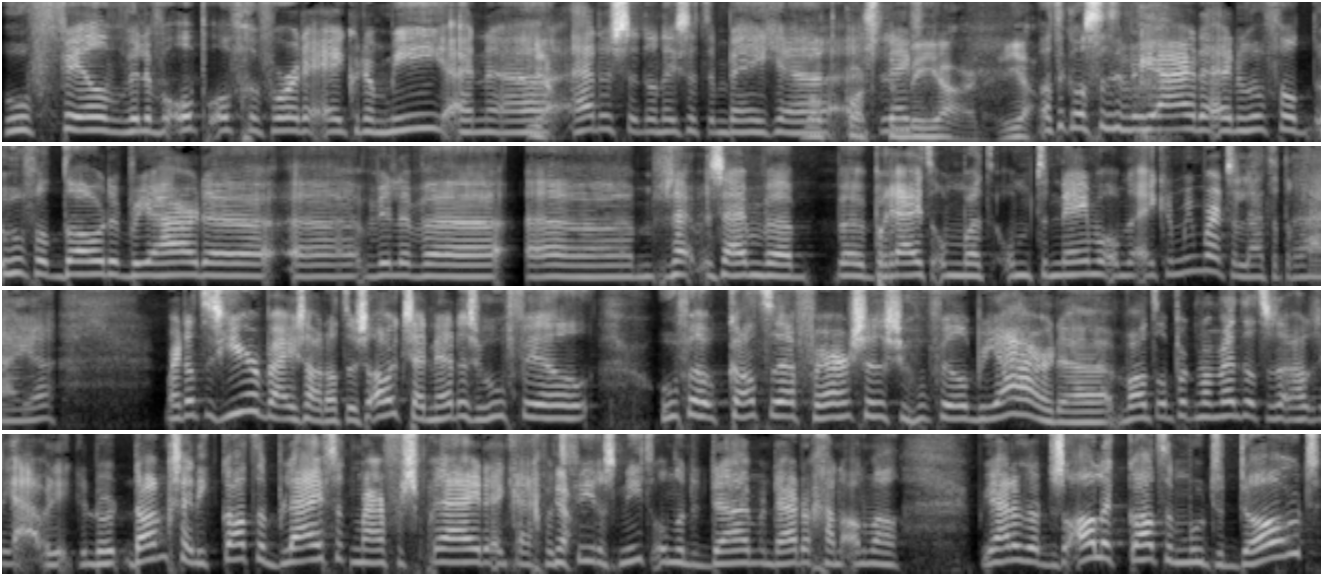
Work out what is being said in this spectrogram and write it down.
hoeveel willen we opofferen voor de economie? En uh, ja. hè, dus dan is het een beetje. Wat kost een bejaarde? Ja. Wat kost het een bejaarde? En hoeveel, hoeveel dode bejaarden uh, willen we, uh, zijn, zijn we bereid om, het, om te nemen om de economie maar te laten draaien? Maar dat is hierbij zou dat dus ook zijn. Hè? Dus hoeveel, hoeveel katten versus hoeveel bejaarden. Want op het moment dat ze ja, dankzij die katten blijft het maar verspreiden en krijgen we het ja. virus niet onder de duim. En daardoor gaan allemaal bejaarden dood. Dus alle katten moeten dood.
